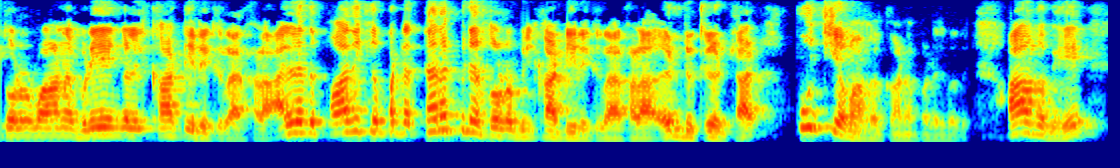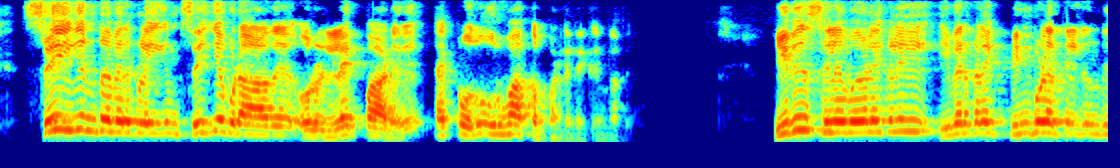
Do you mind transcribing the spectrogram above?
தொடர்பான விடயங்களில் காட்டியிருக்கிறார்களா? அல்லது பாதிக்கப்பட்ட தரப்பினர் தொடர்பில் காட்டியிருக்கிறார்களா என்று கேட்டால் பூச்சியமாக காணப்படுகிறது. ஆகவே செய்கின்றவர்களையும் செய்ய விடாத ஒரு நிலைப்பாடு தற்போது உருவாக்கப்பட்டிருக்கின்றது. இது சில வேளைகளில் இவர்களை பின்புலத்தில் இருந்து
